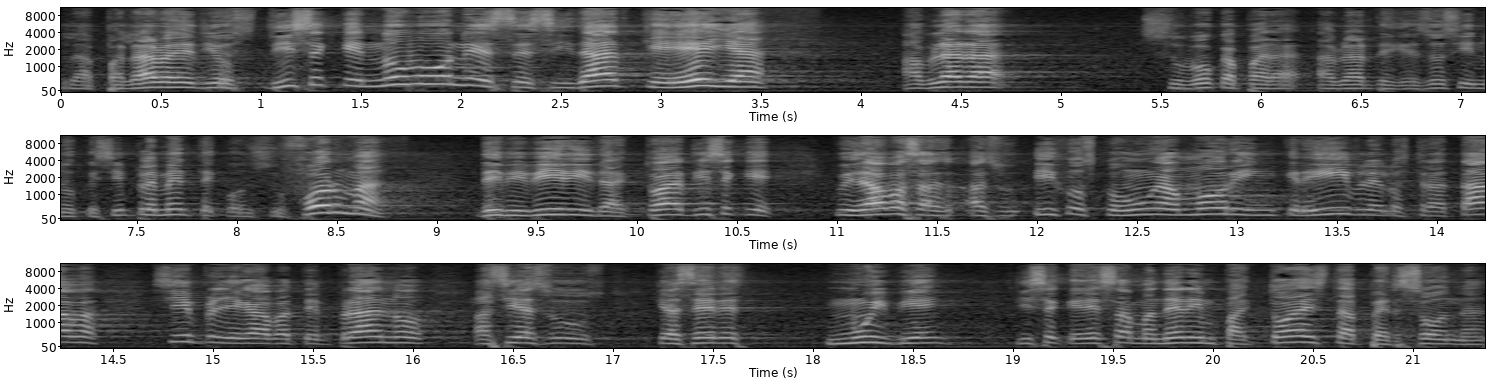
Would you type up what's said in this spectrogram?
la palabra de Dios. Dice que no hubo necesidad que ella hablara su boca para hablar de Jesús, sino que simplemente con su forma de vivir y de actuar, dice que cuidaba a, a sus hijos con un amor increíble, los trataba, siempre llegaba temprano, hacía sus quehaceres muy bien. Dice que de esa manera impactó a esta persona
